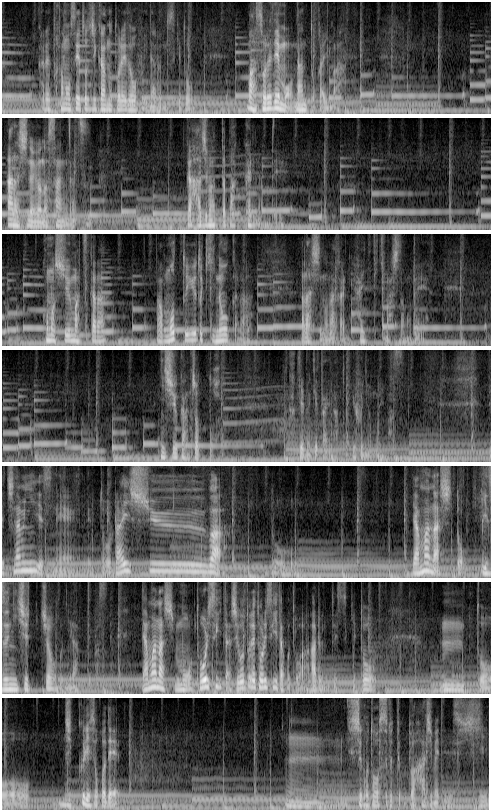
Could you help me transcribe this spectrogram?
可能性と時間のトレードオフになるんですけどまあそれでもなんとか今嵐のような3月が始まったばっかりなのでこの週末から、まあ、もっと言うと昨日から嵐の中に入ってきましたので2週間ちょっと駆け抜けたいなというふうに思います。でちなみにですね、えっと、来週は、えっと、山梨と伊豆に出張になってます。山梨も通り過ぎた、仕事で通り過ぎたことはあるんですけど、うんと、じっくりそこで、うん、仕事をするってことは初めてですし、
